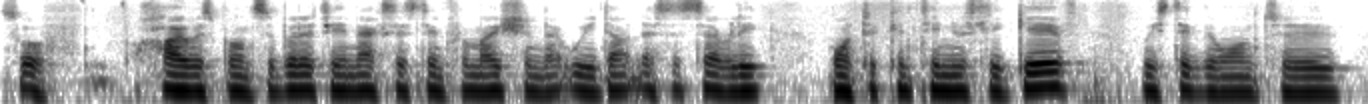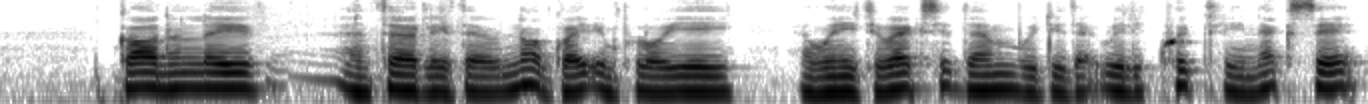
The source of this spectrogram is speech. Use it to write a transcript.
sort of high responsibility and access to information that we don't necessarily want to continuously give, we stick them on to garden leave and thirdly, if they're not a great employee and we need to exit them, we do that really quickly and exit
